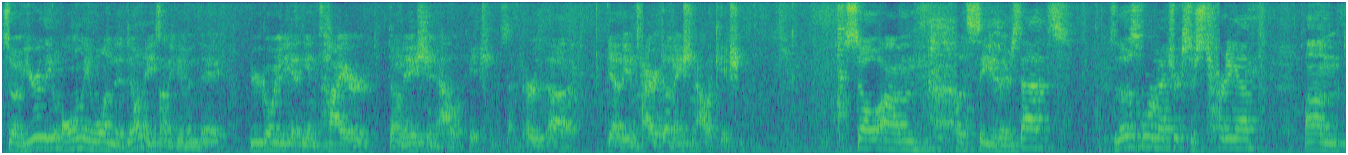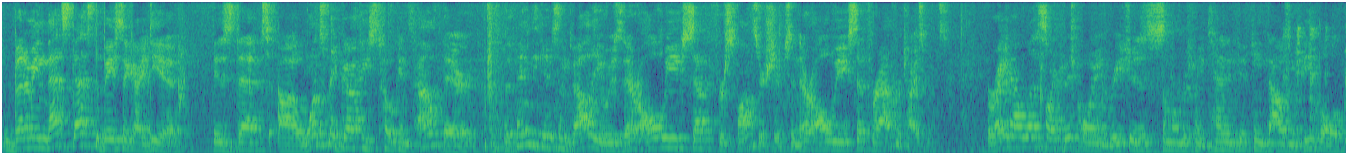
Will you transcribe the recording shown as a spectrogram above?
So if you're the only one that donates on a given day, you're going to get the entire donation allocation, or uh, yeah, the entire donation allocation. So um, let's see, there's that. So those four metrics are starting up. Um, but I mean, that's that's the basic idea. Is that uh, once we've got these tokens out there, the thing that gives them value is they're all we accept for sponsorships and they're all we accept for advertisements. Right now, Let's Talk Bitcoin reaches somewhere between 10 and 15,000 people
